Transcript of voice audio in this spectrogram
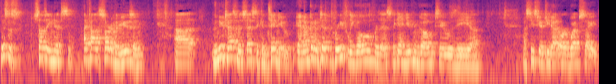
this is something that's I found sort of amusing. Uh, the New Testament says to continue, and I'm going to just briefly go over this. Again, you can go to the uh, ccog.org website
